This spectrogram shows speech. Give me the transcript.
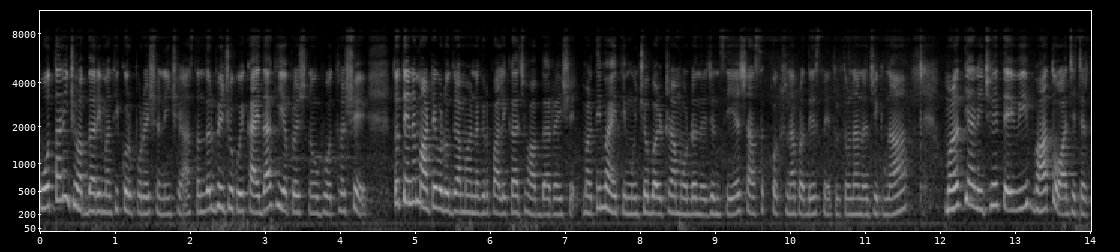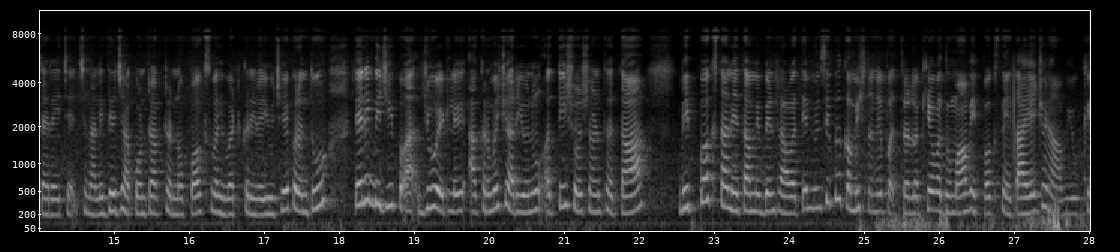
પોતાની જવાબદારીમાંથી કોર્પોરેશનની છે. આ સંદર્ભે જો કોઈ કાયદાકીય પ્રશ્ન ઊભો થશે, તો તેના માટે વડોદરા મહાનગરપાલિકા જવાબદાર રહેશે. મળતી માહિતી મુજબ, અલ્ટ્રા મોડર્ન એજન્સીએ શાસક પક્ષના પ્રદેશ નેતૃત્વના નજીકના મળતિયાની છે તેવી વાતો આજે ચર્ચાઈ રહી છે, જેના લીધે જ આ કોન્ટ્રાક્ટરનો પક્ષ વહીવટ કરી રહ્યું છે. પરંતુ તેની બીજી બાજુ એટલે આ કર્મચારીઓનું અતિશોષણ થતાં વિપક્ષના નેતા અમીબેન રાવતે મ્યુનિસિપલ કમિશનરને પત્ર લખ્યો. વધુમાં વિપક્ષ નેતાએ જણાવ્યું કે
